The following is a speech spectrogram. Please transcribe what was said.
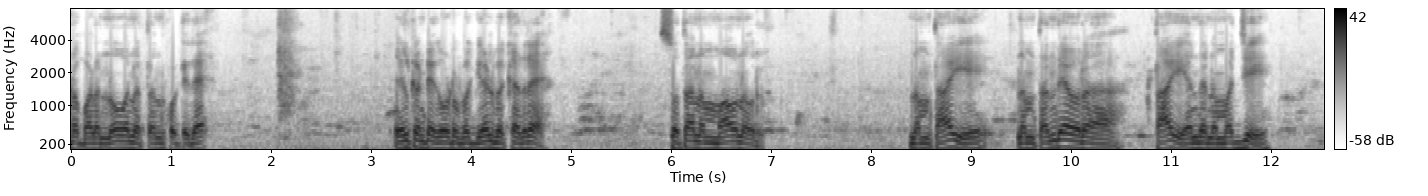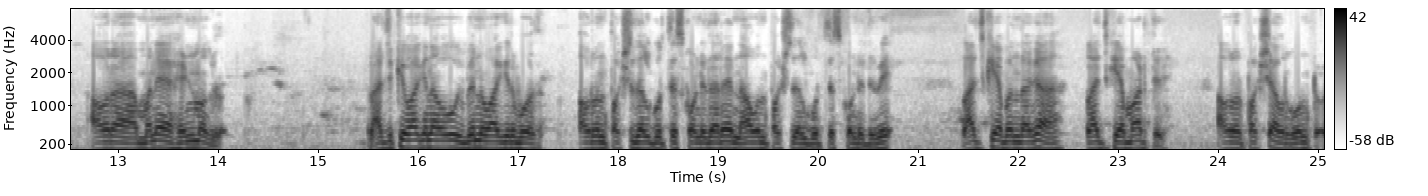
ಕೂಡ ಭಾಳ ನೋವನ್ನು ತಂದುಕೊಟ್ಟಿದೆ. ನೀಲಕಂಠೇಗೌಡರ ಬಗ್ಗೆ ಹೇಳಬೇಕಾದ್ರೆ ಸ್ವತಃ ನಮ್ಮ ಮಾವನವರು, ನಮ್ಮ ತಾಯಿ, ನಮ್ಮ ತಂದೆಯವರ ತಾಯಿ ಅಂದರೆ ನಮ್ಮ ಅಜ್ಜಿ, ಅವರ ಮನೆಯ ಹೆಣ್ಮಗಳು. ರಾಜಕೀಯವಾಗಿ ನಾವು ವಿಭಿನ್ನವಾಗಿರ್ಬೋದು. ಅವರೊಂದು ಪಕ್ಷದಲ್ಲಿ ಗುರುತಿಸ್ಕೊಂಡಿದ್ದಾರೆ, ನಾವೊಂದು ಪಕ್ಷದಲ್ಲಿ ಗುರುತಿಸ್ಕೊಂಡಿದ್ದೀವಿ. ರಾಜಕೀಯ ಬಂದಾಗ ರಾಜಕೀಯ ಮಾಡ್ತೀವಿ. ಅವ್ರವ್ರ ಪಕ್ಷ ಅವ್ರಿಗೆ ಉಂಟು.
